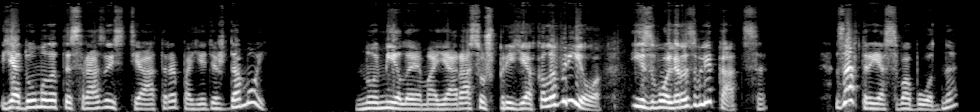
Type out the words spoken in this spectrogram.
Я думала, ты сразу из театра поедешь домой. Но, милая моя, раз уж приехала в Рио, изволь развлекаться. Завтра я свободна,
